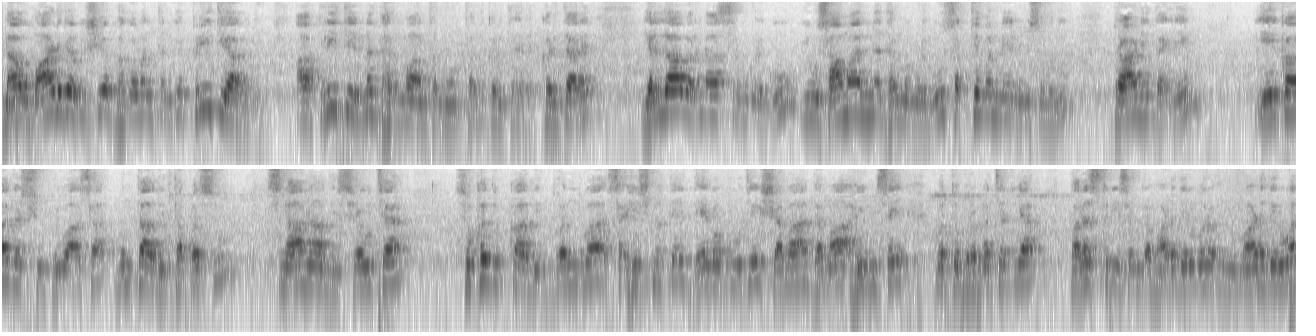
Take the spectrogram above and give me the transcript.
ನಾವು ಮಾಡಿದ ವಿಷಯ ಭಗವಂತನಿಗೆ ಪ್ರೀತಿ ಆಗಬೇಕು ಆ ಪ್ರೀತಿಯನ್ನು ಧರ್ಮ ಅಂತನ್ನುವಂಥದ್ದು ಕರಿತಾರೆ. ಕರೀತಾರೆ, ಎಲ್ಲ ವರ್ಣಾಶ್ರಮಗಳಿಗೂ, ಇವು ಸಾಮಾನ್ಯ ಧರ್ಮಗಳಿಗೂ ಸತ್ಯವನ್ನೇ ನುಡಿಸುವುದು ಪ್ರಾಣಿ ದಯೆ, ಏಕಾದಶಿ ಉಪವಾಸ, ಮುಂತಾದಿ ತಪಸ್ಸು, ಸ್ನಾನಾದಿ ಶೌಚ, ಸುಖ ದುಃಖಾದಿ ದ್ವಂದ್ವ, ಸಹಿಷ್ಣುತೆ, ದೇವಪೂಜೆ, ಶಮ, ಧಮ, ಅಹಿಂಸೆ ಮತ್ತು ಬ್ರಹ್ಮಚರ್ಯ, ಪರಸ್ತ್ರೀ ಸಂಘ ಮಾಡದಿರುವ ಮಾಡದಿರುವ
